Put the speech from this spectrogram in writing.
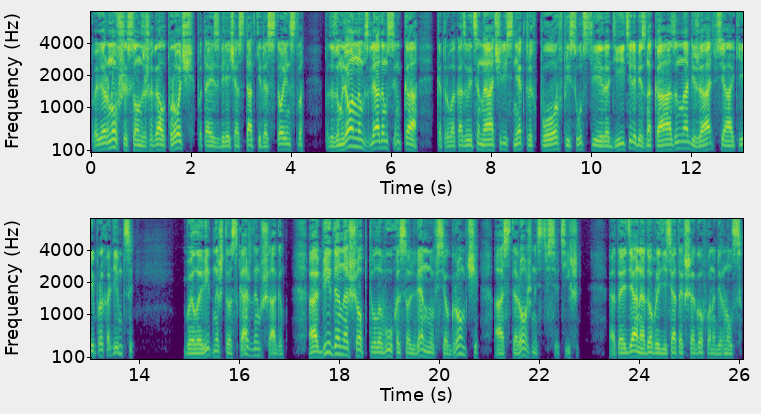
Повернувшись, он зашагал прочь, пытаясь сберечь остатки достоинства, под изумленным взглядом сынка, которого, оказывается, начали с некоторых пор в присутствии родителя безнаказанно обижать всякие проходимцы. Было видно, что с каждым шагом обида нашептывала в ухо Сольвенну все громче, а осторожность все тише. Отойдя на добрый десяток шагов, он обернулся.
